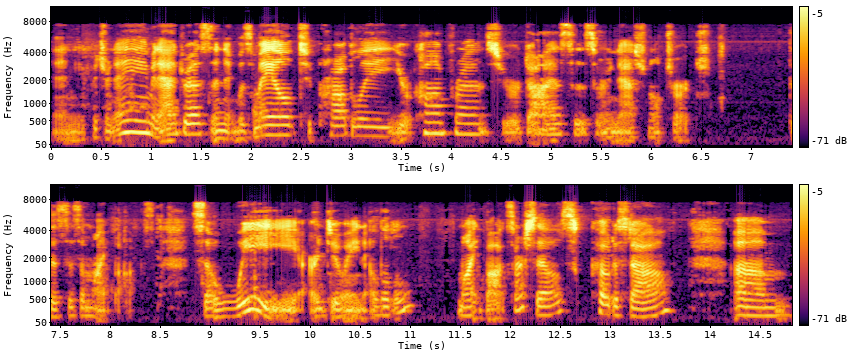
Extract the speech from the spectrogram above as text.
and you put your name and address, and it was mailed to probably your conference, your diocese, or your national church. This is a mite box. So we are doing a little mite box ourselves, COTA style. Um,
